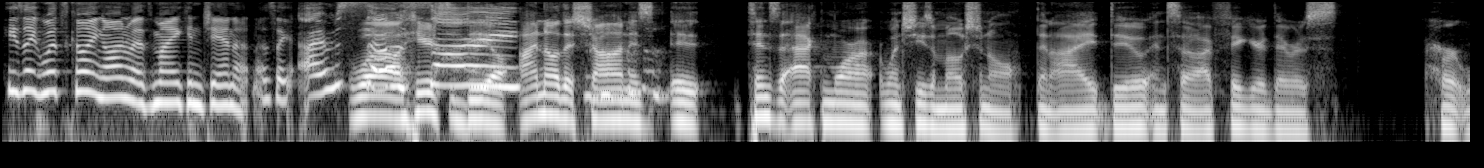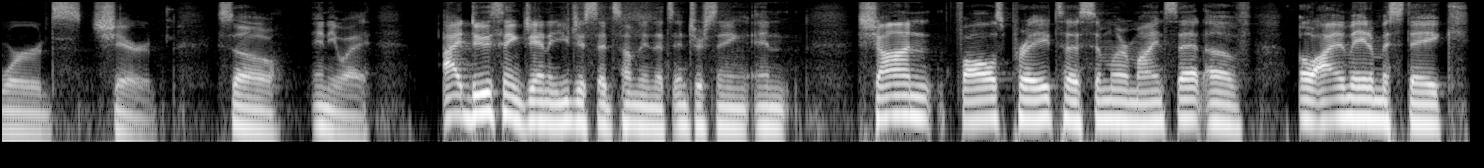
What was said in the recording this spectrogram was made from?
He's like, "What's going on with Mike and Janet?" I was like, "I'm so well, here's sorry." the deal. I know that Shawn is it tends to act more when she's emotional than I do, and so I figured there was hurt words shared. So anyway, I do think Janet, you just said something that's interesting, and Shawn falls prey to a similar mindset of, "Oh, I made a mistake."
